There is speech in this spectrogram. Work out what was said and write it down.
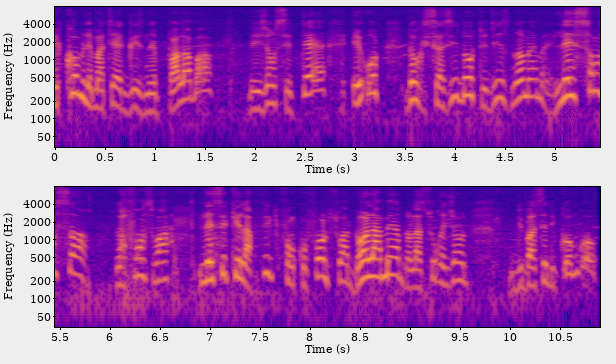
Mais comme les matières grises n'est pas là-bas, les gens se taisent et autres. Donc il s'agit d'autres qui disent non, mais, mais laissons ça. La France va laisser que l'Afrique francophone soit dans la mer, dans la sous-région du bassin du Congo,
